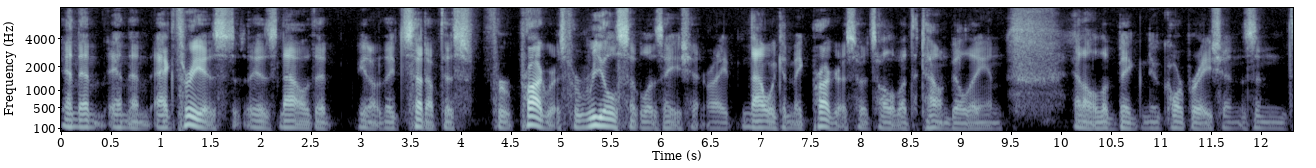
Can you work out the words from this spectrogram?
and then and then Act Three is is now that you know they'd set up this for progress for real civilization, right? Now we can make progress, so it's all about the town building and and all the big new corporations and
